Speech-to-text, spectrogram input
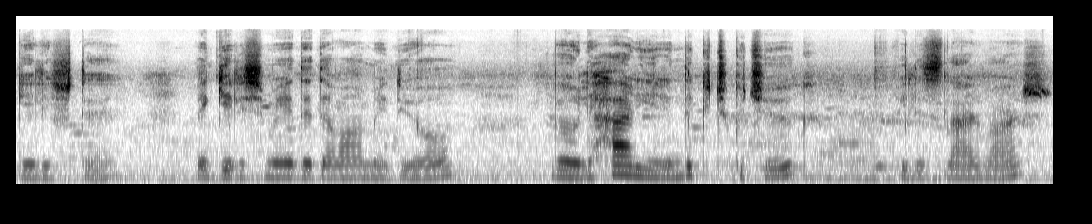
gelişti ve gelişmeye de devam ediyor. Böyle her yerinde küçük küçük filizler var.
